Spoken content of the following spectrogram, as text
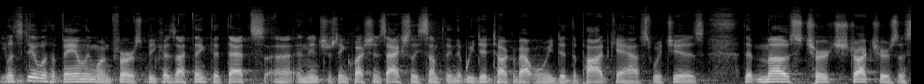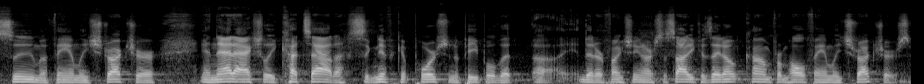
Let's deal with the family one first because I think that that's uh, an interesting question. It's actually something that we did talk about when we did the podcast, which is that most church structures assume a family structure, and that actually cuts out a significant portion of people that uh, that are functioning in our society because they don't come from whole family structures.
